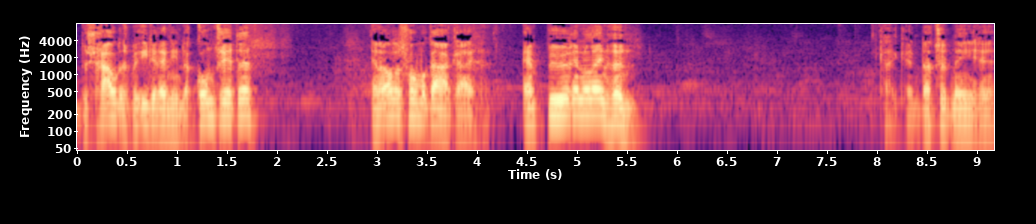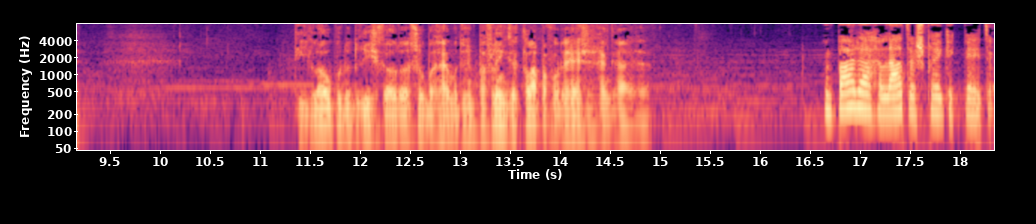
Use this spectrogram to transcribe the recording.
de schouders bij iedereen in de kont zitten. En alles voor elkaar krijgen. En puur en alleen hun. Kijk, en dat soort mensen. Die lopen het risico dat ze op een gegeven moment een paar flinke klappen voor de hersens gaan krijgen. Een paar dagen later spreek ik Peter.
